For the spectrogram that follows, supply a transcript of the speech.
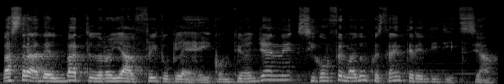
La strada del Battle Royale free to play, continua Jenny, si conferma dunque estremamente redditizia.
